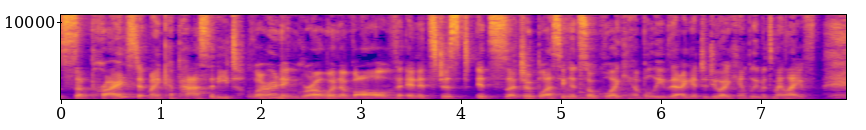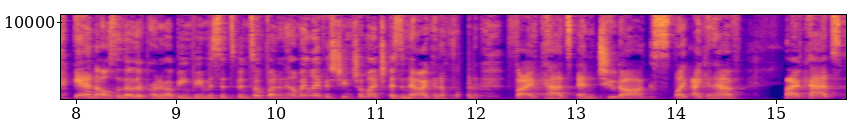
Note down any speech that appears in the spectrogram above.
surprised at my capacity to learn and grow and evolve. And it's just it's such a blessing. It's so cool. I can't believe that i get to do it. i can't believe it's my life. And also the other part about being famous it's been so fun and how my life has changed so much is now i can afford five cats and two dogs. Like i can have five cats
